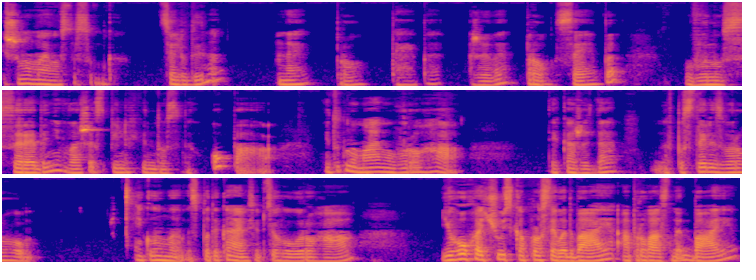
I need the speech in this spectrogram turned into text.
І що ми маємо в стосунках? Ця людина не про тебе живе про себе в всередині ваших спільних відносинах. Опа! І тут ми маємо ворога, як кажуть, да? в постелі з ворогом. І коли ми спотикаємося об цього ворога, його хачуська про себе дбає, а про вас не дбає,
